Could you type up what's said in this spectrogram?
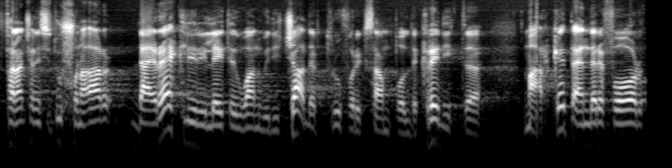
financial institutions are directly related one with each other through, for example, the credit uh, market, and therefore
